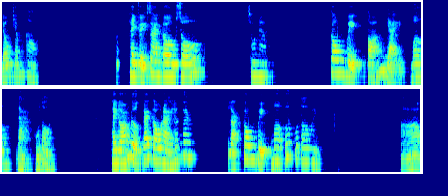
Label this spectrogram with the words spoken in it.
dấu chấm câu. Thầy chuyển sang câu số số 5 công việc toán dạy mơ là của tôi thầy đoán được cái câu này đó các bác là công việc mơ ước của tôi. À,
